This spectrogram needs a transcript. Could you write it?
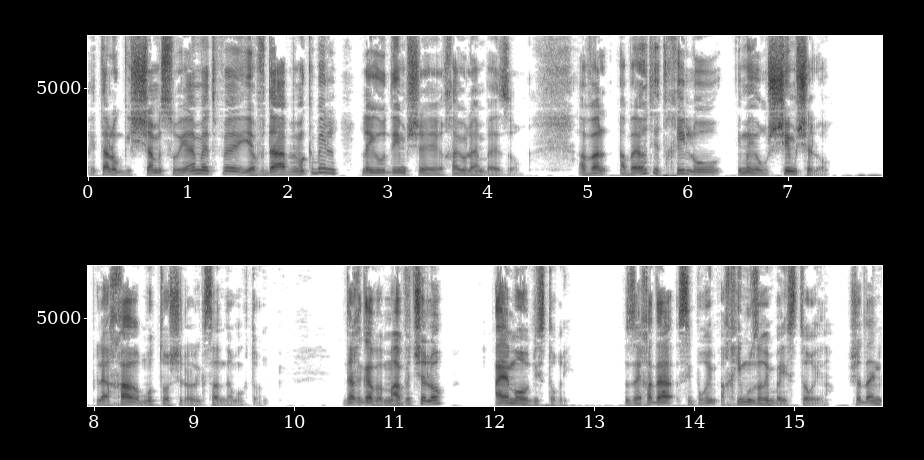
הייתה לו גישה מסוימת והיא עבדה במקביל ליהודים שחיו להם באזור. אבל הבעיות התחילו עם היורשים שלו, לאחר מותו של אלכסנדר מוקדון. דרך אגב, המוות שלו היה מאוד מסתורי. זה אחד הסיפורים הכי מוזרים בהיסטוריה. יש עדיין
